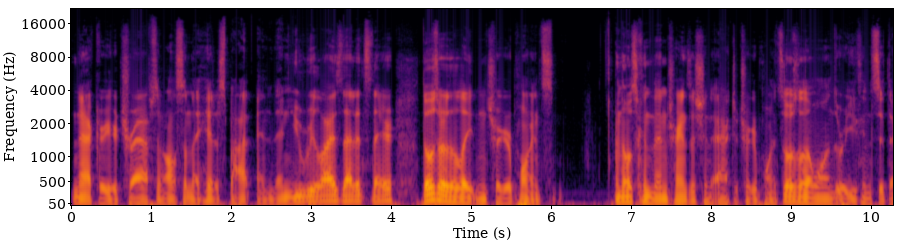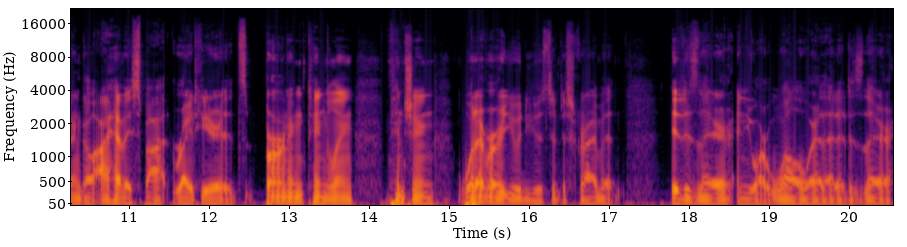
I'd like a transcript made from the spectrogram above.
neck or your traps, and all of a sudden they hit a spot, and then you realize that it's there. Those are the latent trigger points. And those can then transition to active trigger points. Those are the ones where you can sit there and go, I have a spot right here. It's burning, tingling, pinching, whatever you would use to describe it. It is there, and you are well aware that it is there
